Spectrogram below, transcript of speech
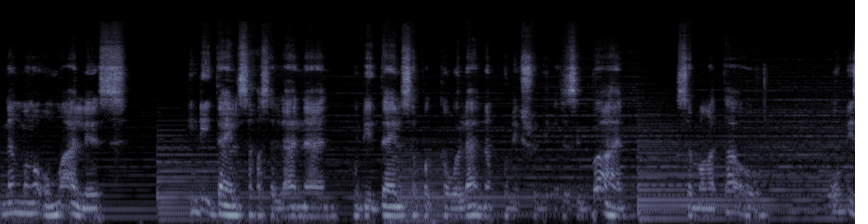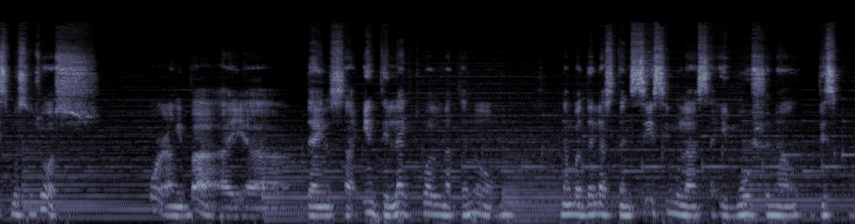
ng mga umaalis hindi dahil sa kasalanan, kundi dahil sa pagkawala ng koneksyon nila sa simbahan, sa mga tao, o mismo sa Diyos or ang iba ay uh, dahil sa intellectual na tanong na madalas nagsisimula sa emotional discord.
